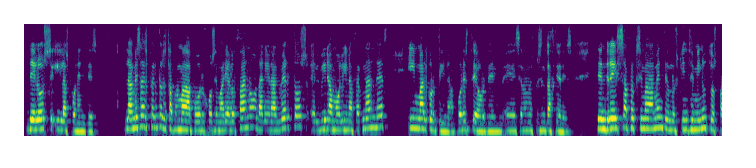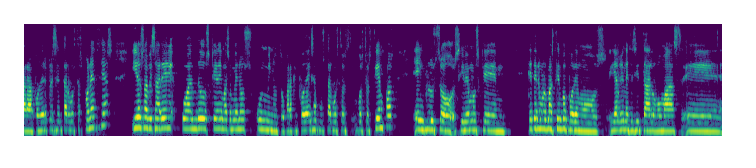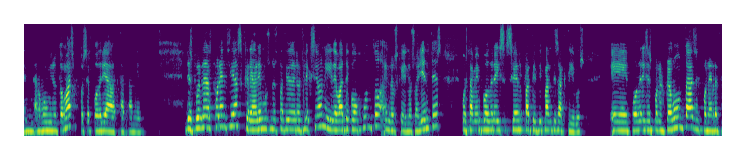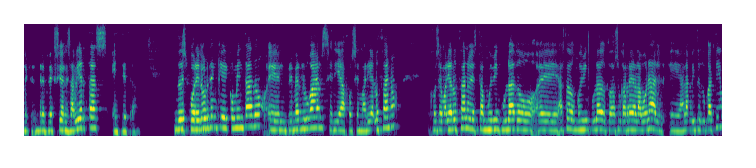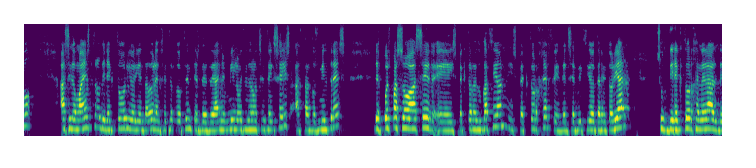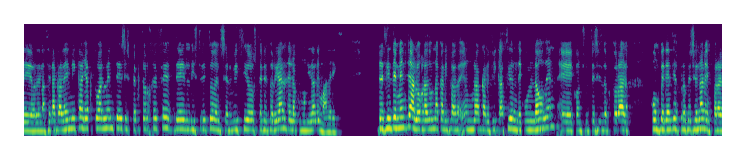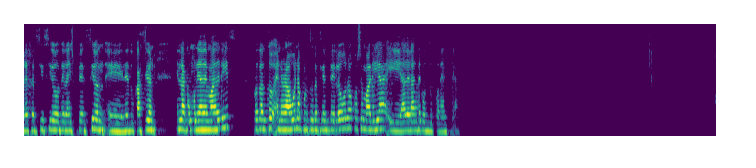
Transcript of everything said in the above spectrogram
de los y las ponentes. La mesa de expertos está formada por José María Lozano, Daniel Albertos, Elvira Molina Fernández y Marc Cortina. Por este orden eh, serán las presentaciones. Tendréis aproximadamente unos 15 minutos para poder presentar vuestras ponencias y os avisaré cuando os quede más o menos un minuto para que podáis ajustar vuestros, vuestros tiempos e incluso si vemos que, tenemos más tiempo podemos y alguien necesita algo más, eh, algún minuto más, pues se podría adaptar también. Después de las ponencias crearemos un espacio de reflexión y debate conjunto en los que los oyentes pues también podréis ser participantes activos. Eh, podréis exponer preguntas, exponer reflexiones abiertas, etc. Entonces, por el orden que he comentado, en primer lugar sería José María Lozano. José María Lozano está muy vinculado, eh, ha estado muy vinculado toda su carrera laboral eh, al ámbito educativo. Ha sido maestro, director y orientador en centros docentes desde el año 1986 hasta el 2003. Después pasó a ser inspector de educación, inspector jefe del servicio territorial subdirector general de ordenación académica y actualmente es inspector jefe del Distrito de Servicios Territorial de la Comunidad de Madrid. Recientemente ha logrado una, calificación de cum laude eh, con su tesis doctoral Competencias profesionales para el ejercicio de la inspección eh, de educación en la Comunidad de Madrid. Por lo tanto, enhorabuena por tu reciente logro, José María, y adelante con tu ponencia.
